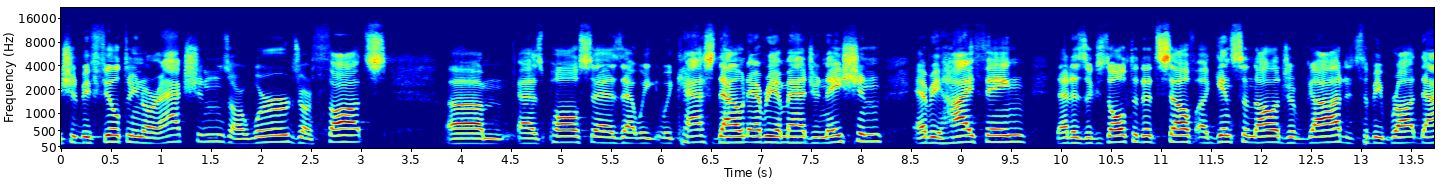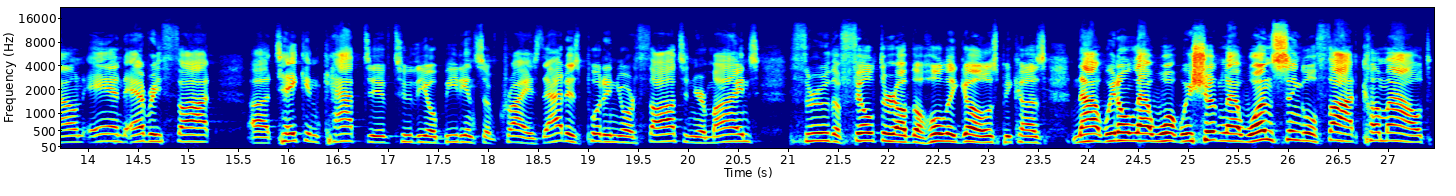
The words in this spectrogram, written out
We should be filtering our actions, our words, our thoughts. Um, as Paul says, that we, we cast down every imagination, every high thing that has exalted itself against the knowledge of God is to be brought down, and every thought uh, taken captive to the obedience of Christ. That is put in your thoughts and your minds through the filter of the Holy Ghost, because not we don't let what we shouldn't let one single thought come out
